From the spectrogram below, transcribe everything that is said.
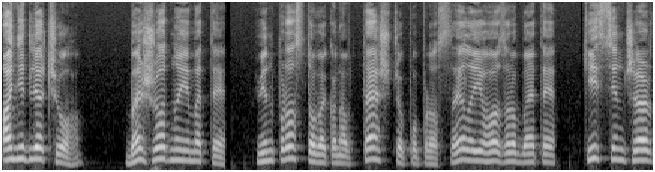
А ні для чого. Без жодної мети. Він просто виконав те, що попросили його зробити Кіссінджер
